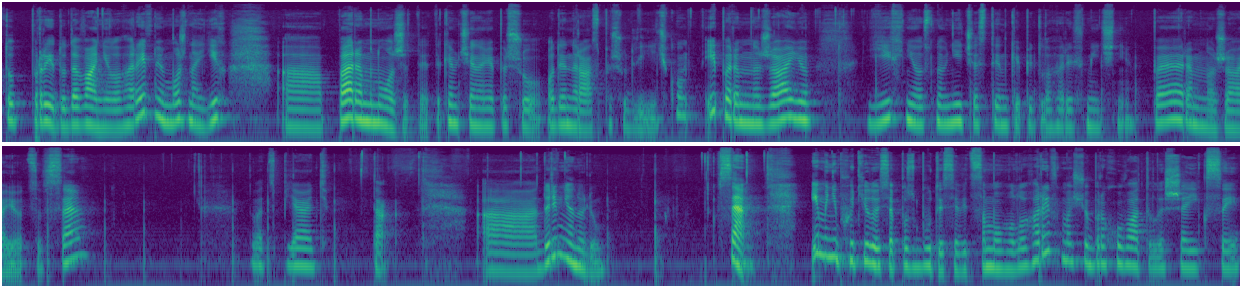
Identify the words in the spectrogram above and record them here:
то при додаванні логарифмів можна їх а, перемножити. Таким чином, я пишу один раз пишу двієчку і перемножаю їхні основні частинки підлогарифмічні. Перемножаю це все. 25. Так. Дорівнює нулю. Все. І мені б хотілося позбутися від самого логарифма, щоб рахувати лише ікси.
